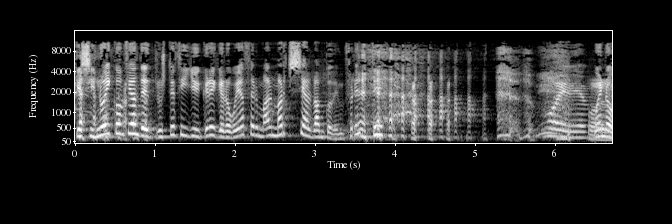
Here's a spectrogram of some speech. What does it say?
que si no hay confianza entre usted y yo y cree que lo voy a hacer mal, márchese al banco de enfrente. Muy bien. Bueno,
